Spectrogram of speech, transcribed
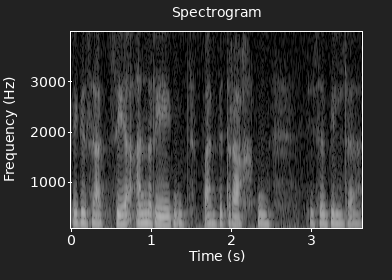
wie gesagt, sehr anregend beim Betrachten dieser Bilder.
